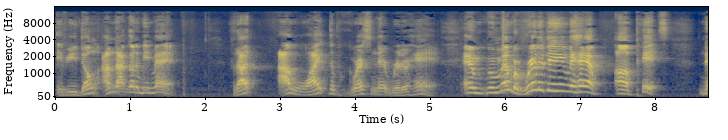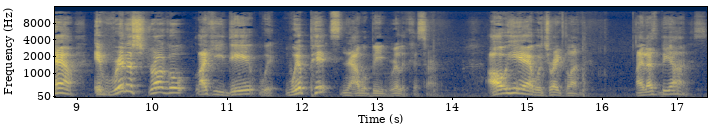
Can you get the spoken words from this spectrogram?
if you don't, I'm not going to be mad because I I like the progression that Ridder had. And remember, Ridder didn't even have uh, Pitts. Now, if Ridder struggled like he did with, with Pitts, now I would be really concerned. All he had was Drake London. Like, let's be honest.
